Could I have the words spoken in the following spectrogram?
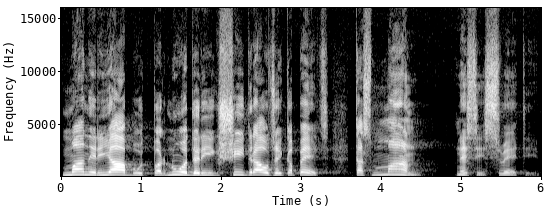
Man ir jābūt par noderīgu šī draudzē. Kāpēc? Tas man nesīs svētību.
